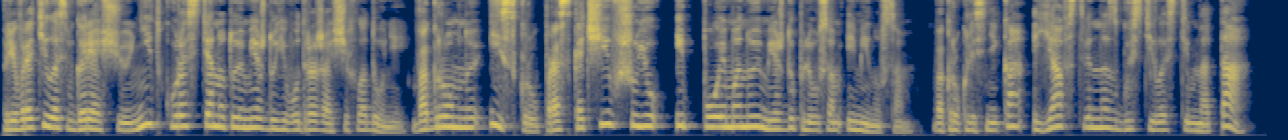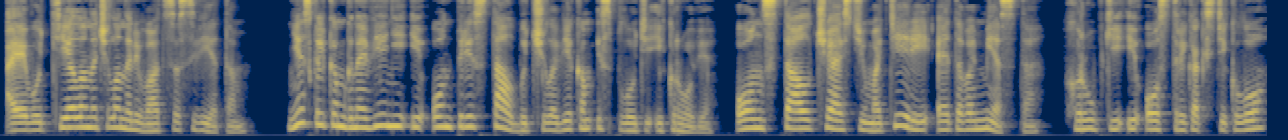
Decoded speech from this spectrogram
Превратилась в горящую нитку, растянутую между его дрожащих ладоней, в огромную искру, проскочившую и пойманную между плюсом и минусом. Вокруг лесника явственно сгустилась темнота, а его тело начало наливаться светом. Несколько мгновений, и он перестал быть человеком из плоти и крови. Он стал частью материи этого места. Хрупкий и острый, как стекло,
